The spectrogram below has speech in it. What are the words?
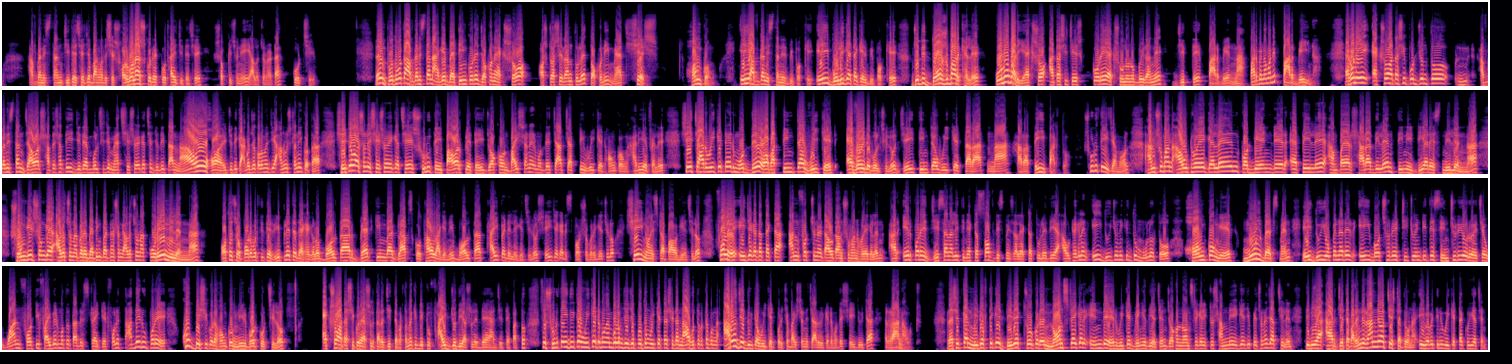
আফগানিস্তান জিতেছে যে বাংলাদেশের সর্বনাশ করে কোথায় জিতেছে? সবকিছু নিয়েই আলোচনাটা করছি। দেখুন, প্রথমত আফগানিস্তান আগে ব্যাটিং করে যখন একশো অষ্টআশি রান তুলে, তখনই ম্যাচ শেষ। হংকং এই আফগানিস্তানের বিপক্ষে, এই বোলিং অ্যাটাকের বিপক্ষে যদি দশ বার খেলে, কোনোবারই একশো আটাশি চেস করে একশো উননব্বই রানে জিততে পারবে না। পারবে না মানে পারবেই না। এখন এই একশো আটাশি পর্যন্ত আফগানিস্তান যাওয়ার সাথে সাথেই যেটা আমি বলছি যে ম্যাচ শেষ হয়ে গেছে, যদি তা নাও হয়, যদি কাগজে কলমে যে আনুষ্ঠানিকতা, সেটাও আসলে শেষ হয়ে গেছে শুরুতেই পাওয়ার প্লেতেই যখন বাইশ রানের মধ্যে চার চারটি উইকেট হংকং হারিয়ে ফেলে, সেই চার উইকেটের মধ্যেও আবার তিনটা উইকেট অ্যাভয়েডেবল ছিল, যেই তিনটা উইকেট তারা না হারাতেই পারতো। শুরুতেই যেমন, আনসুমান আউট হয়ে গেলেন, কটবিএন্ডের অ্যাপিলে আম্পায়ার সাড়া দিলেন, তিনি ডিআরএস নিলেন না, সঙ্গীর সঙ্গে আলোচনা করে, ব্যাটিং পার্টনার সঙ্গে আলোচনা করে নিলেন না অথচ পরবর্তীতে রিপ্লেতে দেখা গেল বল তার ব্যাট কিংবা গ্লাভস কোথাও লাগেনি, বল তার থাই প্যাডে লেগেছিল, সেই জায়গাটা স্পর্শ করে গিয়েছিল, সেই নয়েজটা পাওয়া গিয়েছিল। ফলে এই জায়গাটাতে একটা আনফর্চুনেট আউট আনসুমান হয়ে গেলেন আর এরপরে জেসান আলী তিনি একটা সফট ডিসমিসালে একটা তুলে দিয়ে আউট হয়ে গেলেন। এই দুইজনই কিন্তু মূলত হংকং এর মূল ব্যাটসম্যান এই দুই ওপেনারের এই বছরে টি টোয়েন্টিতে সেঞ্চুরিও রয়েছে ওয়ান ফর্টি ফাইভের মতো তাদের স্ট্রাইক রেট ফলে তাদের উপরে খুব বেশি করে হংকং নির্ভর করছিল। একশো আটাশি করে আসলে তারা জিততে পারতো না, কিন্তু একটু ফাইট যদি আসলে দেয় যেতে পারতো। সো শুরুতে এই দুইটা উইকেট এবং আমি বললাম যে যে প্রথম উইকেটটা সেটা নাও হতে পারতো এবং আরও যে দুইটা উইকেট পড়েছে, বাইশ রানে চার উইকেটের মধ্যে, সেই দুইটা run out Rashid Khan mid off থেকে ডিরেক্ট থ্রো করে নন স্ট্রাইকার এন্ডের উইকেট ভেঙে দিয়েছেন। যখন নন স্ট্রাইকার একটু সামনে এগিয়ে যে পেছনে যাচ্ছিলেন, তিনি আর যেতে পারেননি। রান নেওয়ার চেষ্টাতেও না। এইভাবে তিনি উইকেটটা খুইয়েছেন।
